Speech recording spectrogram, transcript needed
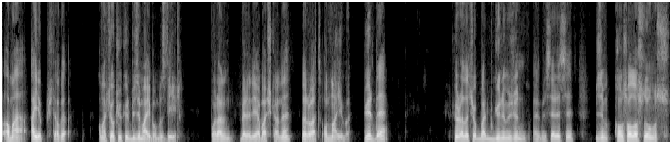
Ama ayıp işte o kadar. Ama çok şükür bizim ayıbımız değil. Oranın belediye başkanı Hırvat, onun ayıbı. Bir de şurada çok var günümüzün e, meselesi bizim konsolosluğumuz.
